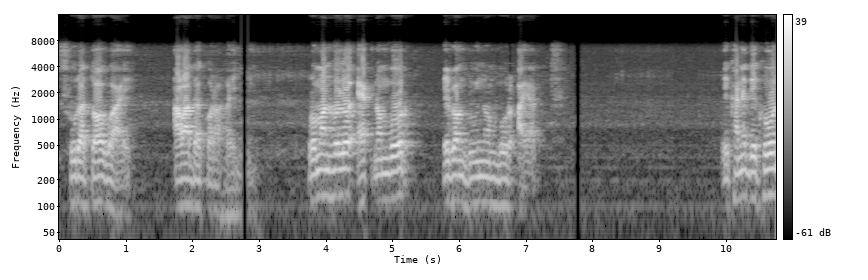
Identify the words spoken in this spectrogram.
সুরা তবায় আলাদা করা হয়নি। প্রমাণ হল এক নম্বর এবং দুই নম্বর আয়াত। এখানে দেখুন,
